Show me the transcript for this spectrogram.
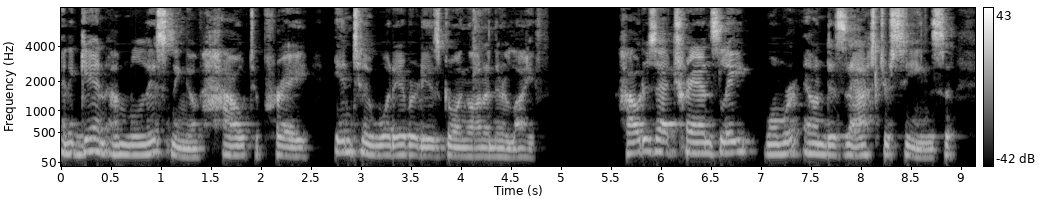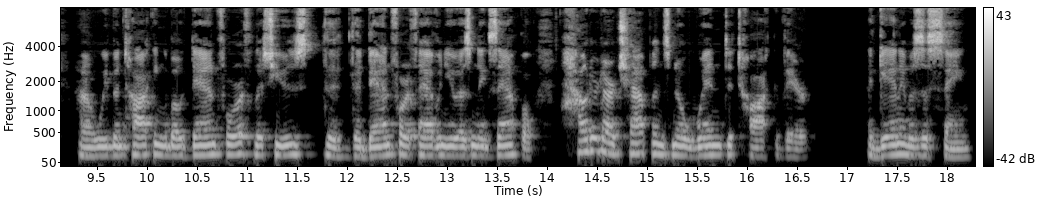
And again, I'm listening of how to pray into whatever it is going on in their life. How does that translate when we're on disaster scenes? Uh, we've been talking about Danforth. Let's use the, the Danforth Avenue as an example. How did our chaplains know when to talk there? Again, it was the same.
